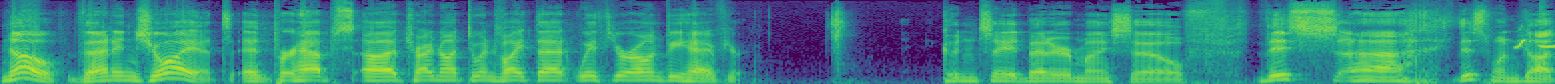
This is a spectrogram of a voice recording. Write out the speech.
No, then enjoy it and perhaps uh, try not to invite that with your own behavior. Couldn't say it better myself. This uh this one got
